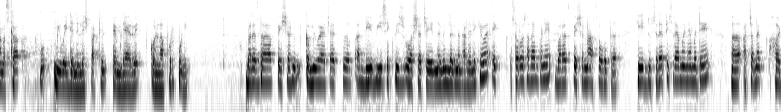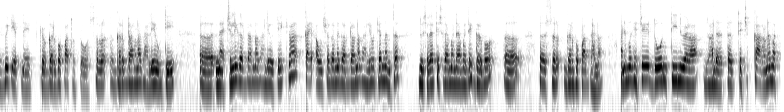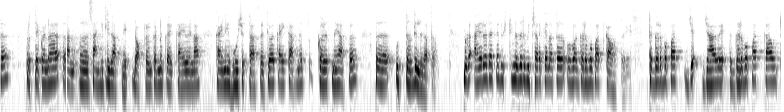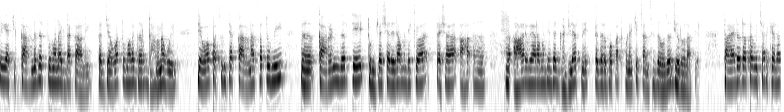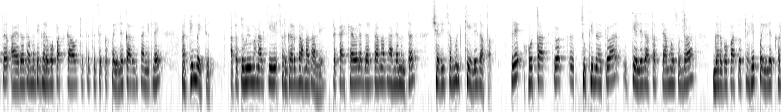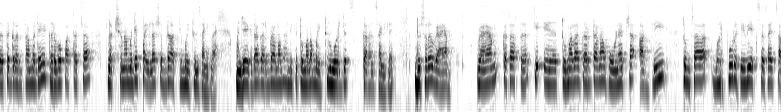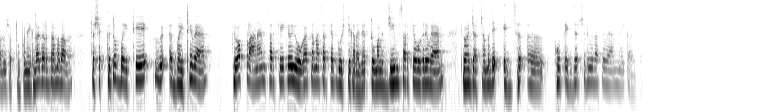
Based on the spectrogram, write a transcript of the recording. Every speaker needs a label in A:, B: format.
A: नमस्कार. मी वैद्य Nilesh Patil M D Ayurveda Kolhapur Pune. बऱ्याचदा पेशंट कमी वयाच्या अगदी वीस एकवीस वर्षाचे नवीन लग्न झालेले किंवा एक सर्वसाधारणपणे बऱ्याच पेशंटना असं होतं की दुसऱ्या तिसऱ्या महिन्यामध्ये अचानक हार्टबीट येत नाहीत किंवा गर्भपात होतो. सर गर्भधारणा झाली होती नॅचरली गर्भधारणा झाली होती किंवा काही औषधानं गर्भधारणा झाली होती नंतर दुसऱ्या तिसऱ्या महिन्यामध्ये गर्भ सर गर्भपात झाला. आणि मग ह्याचे दोन तीन वेळा झालं तर त्याची कारणं मात्र प्रत्येक वेळेला सांग सांगितली जात नाहीत. डॉक्टरांकडनं काय काही वेळेला काय नाही होऊ शकतं असं किंवा काही कारणच कळत नाही असं उत्तर दिलं जातं. मग आयुर्वेदाच्या दृष्टीनं जर विचार केला तर बाबा गर्भपात का होतोय? तर गर्भपात जे ज्या वे गर्भपात का होतं याची कारणं जर तुम्हाला एकदा कळाली तर जेव्हा तुम्हाला गर्भधारणा होईल तेव्हापासून त्या कारणाचा तुम्ही कारण जर ते तुमच्या शरीरामध्ये किंवा तशा आहा आहार विहारामध्ये जर घडल्याच नाहीत तर गर्भपात होण्याचे चान्सेस जवळजवळ झिरो राहतील. तर आयुर्वेदाचा विचार केला तर आयुर्वेदामध्ये गर्भपात का होतं? तर त्याचं क- पहिलं कारण सांगितलं आहे अतिमैथून. आता तुम्ही म्हणाल की सर गर्भधारणा झाले तर काय काय वेळेला गर्भधारणा झाल्यानंतर शरीर संबंध केले जातात. म्हणजे होतात किंवा चुकीनं किंवा केले जातात त्यामुळे सुद्धा गर्भपात होतं. हे पहिलं खरं तर ग्रंथामध्ये गर्भपाताच्या लक्षणामध्ये पहिला शब्द अतिमैथून सांगितला आहे. म्हणजे एकदा गर्भधारणा झाली की तुम्हाला मैथून वर्जच करायला सांगितलं आहे दुसरं व्यायाम. व्यायाम कसं असतं की तुम्हाला करताना होण्याच्या आधी तुमचा भरपूर हेवी एक्सरसाइज चालू शकतो. पण एकदा करताना झाला तर शक्यतो बैठे बैठे व्यायाम किंवा प्राणायामसारखे किंवा योगासनासारख्याच गोष्टी करायच्या. आहेत तुम्हाला जिमसारखे वगैरे व्यायाम किंवा ज्याच्यामध्ये एक्झ खूप एक्झर्शन होईल असे व्यायाम नाही करायचे.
